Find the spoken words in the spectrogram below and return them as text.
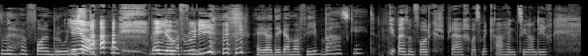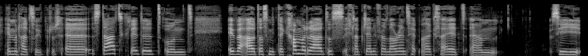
So. Wir haben voll Brudi. Ja, ja. Hey, yo. Brudi. Hey, ja, Digga, Mafie, was geht? Bei unserem Vorgespräch, was wir hatten, Sina und ich, haben wir halt so über äh, Stats geredet und eben auch das mit der Kamera, das, ich glaube, Jennifer Lawrence hat mal gesagt, ähm, sie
